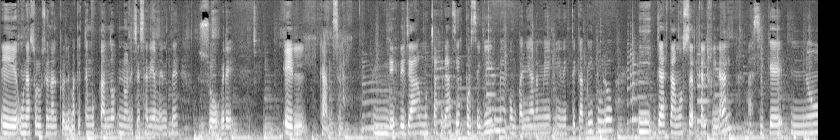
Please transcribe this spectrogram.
eh, una solución al problema que estén buscando, no necesariamente sobre el cáncer. Desde ya muchas gracias por seguirme, acompañarme en este capítulo y ya estamos cerca al final, así que no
